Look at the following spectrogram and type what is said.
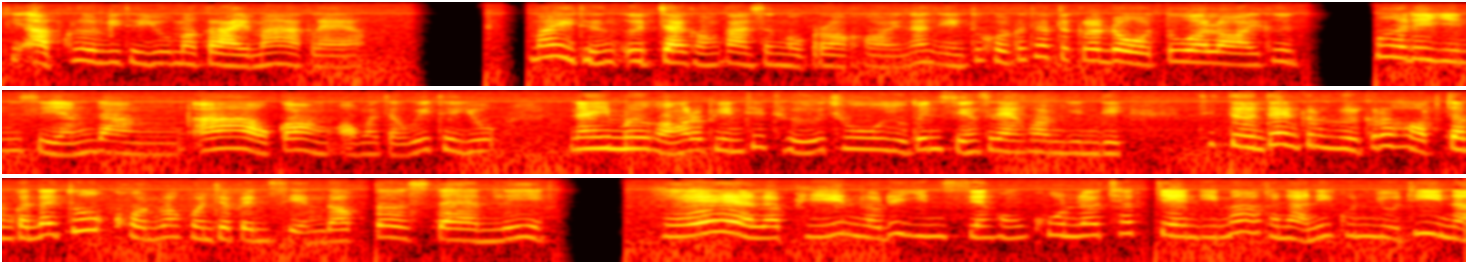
ที่อับคลื่นวิทยุมาไกลมากแล้ว ไม่ถึงอึดใจของการสงบรอคอยนั่นเองทุกคนก็แทบจะกระโดดตัวลอยขึ้น เมื่อได้ยินเสียงดังห้าวก้องออกมาจากวิทยุ ในมือของระพินที่ถือชูอยู่เป็นเสียงแสดงความยินดี ที่ตื่นเต้นกระหืดกระหอบจำกันได้ทุกคนว่าควรจะเป็นเสียงด็อกเตอร์สแตนลีย์เฮ้ระพินเราได้ยินเสียงของคุณแล้วชัดเจนดีมากขณะนี้คุณอยู่ที่ไหน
